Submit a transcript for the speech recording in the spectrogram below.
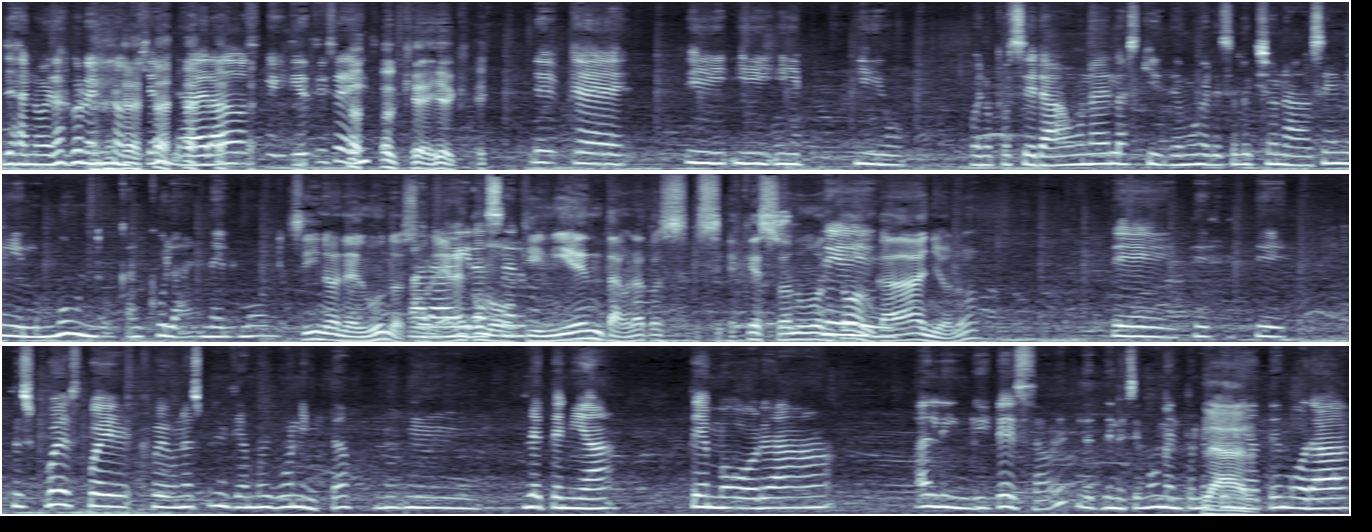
Ya no era con el Nokia, ya era 2016. ok, ok. Eh, y, bueno, pues será una de las 15 mujeres seleccionadas en el mundo, calcula, en el mundo. Sí, no, en el mundo, son como 500, una cosa, es que son un montón cada año, ¿no? Sí, sí, sí. Después fue, fue una experiencia muy bonita. Mm, le tenía temor a, al inglés, ¿sabes? En ese momento le tenía temor a,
